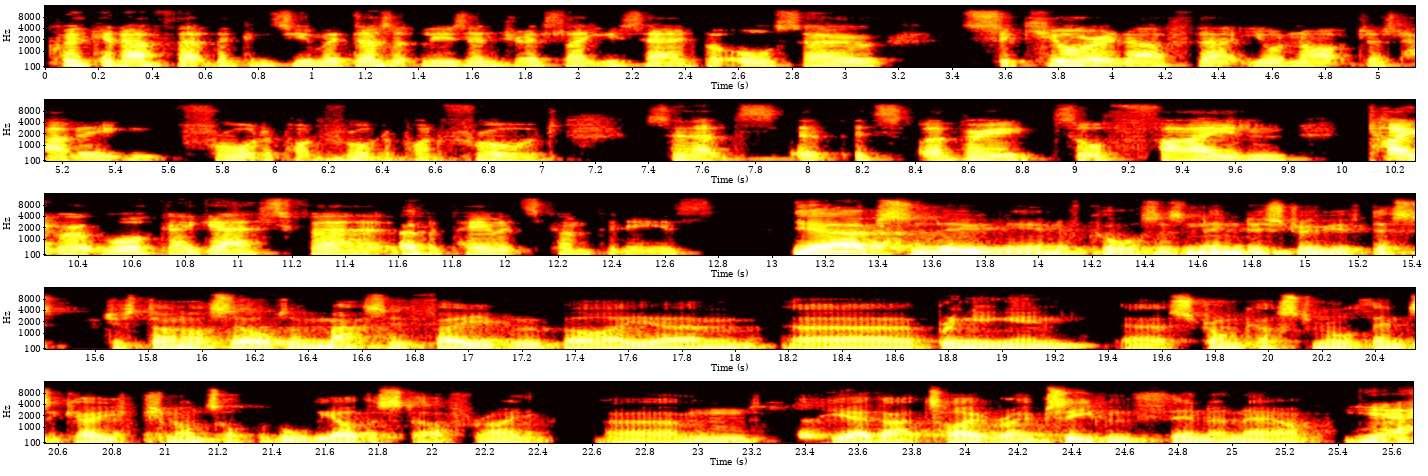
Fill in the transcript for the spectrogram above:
quick enough that the consumer doesn't lose interest, like you said, but also secure enough that you're not just having fraud upon fraud upon fraud. So that's it's a very sort of fine tightrope walk, I guess, for, uh, for payments companies. Yeah, absolutely. And of course, as an industry, we've just, just done ourselves a massive favor by um, uh, bringing in uh, strong customer authentication on top of all the other stuff, right? Um, mm. so yeah, that tightrope's even thinner now. Yeah,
